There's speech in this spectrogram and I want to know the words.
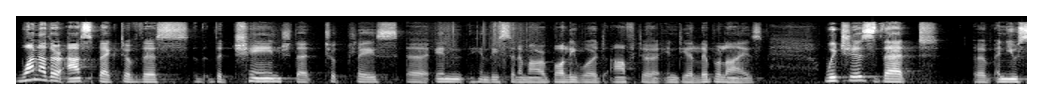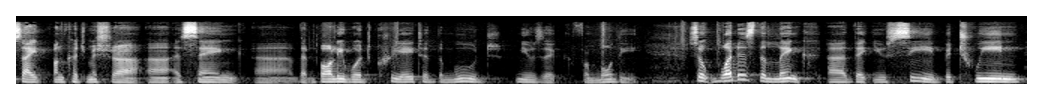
one other aspect of this, the change that took place uh, in Hindi cinema or Bollywood after India liberalized, which is that, uh, and you cite Pankaj Mishra uh, as saying uh, that Bollywood created the mood music for Modi. So, what is the link uh, that you see between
